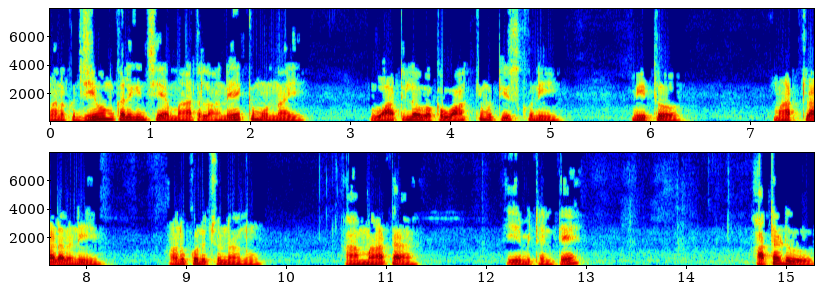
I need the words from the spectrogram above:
మనకు జీవం కలిగించే మాటలు అనేకం ఉన్నాయి వాటిలో ఒక వాక్యము తీసుకొని మీతో మాట్లాడాలని అనుకొనుచున్నాను. ఆ మాట ఏమిటంటే అతడు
